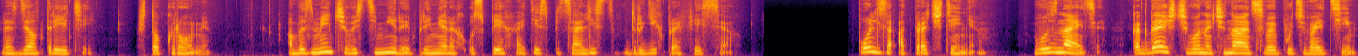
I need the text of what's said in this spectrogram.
Раздел 3. Что кроме? Об изменчивости мира и примерах успеха IT-специалистов в других профессиях. Польза от прочтения. Вы узнаете, когда и с чего начинают свой путь в IT,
